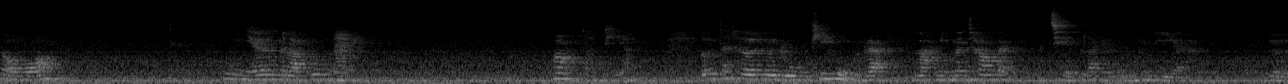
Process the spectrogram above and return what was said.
โอ้พรุ่งนี้เราไปรับลูกนะอ๋อตอนเที่ยงเออแต่เธอเธอดูที่หูด้วยร้านนี้มันชอบแบบเช็ดลายหูไม่ดีอะเออ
